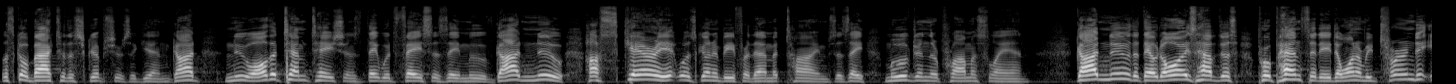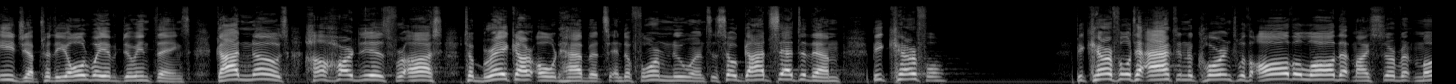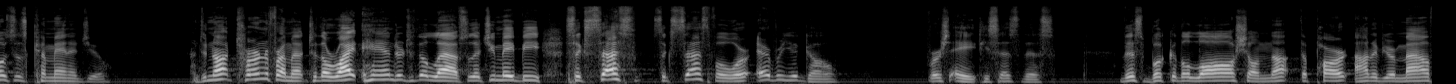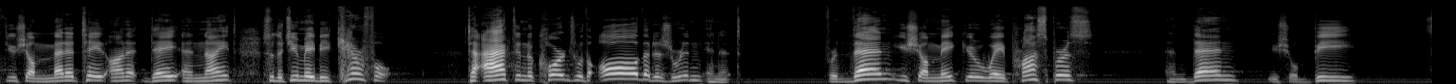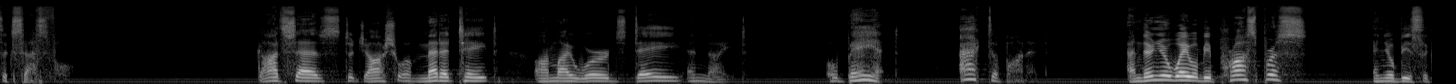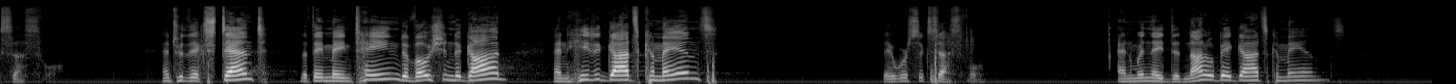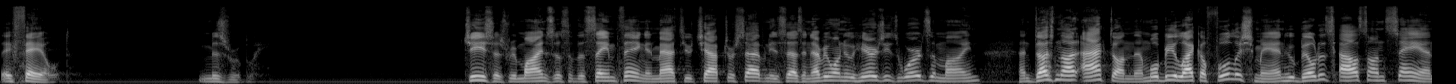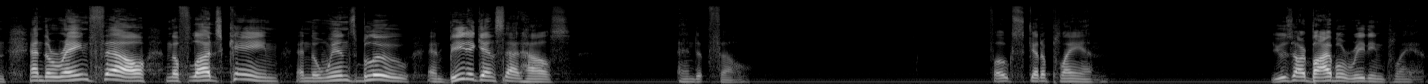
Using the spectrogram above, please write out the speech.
Let's go back to the scriptures again. God knew all the temptations they would face as they moved. God knew how scary it was going to be for them at times as they moved in their promised land. God knew that they would always have this propensity to want to return to Egypt, to the old way of doing things. God knows how hard it is for us to break our old habits and to form new ones. And so God said to them, Be careful. Be careful to act in accordance with all the law that my servant Moses commanded you. And do not turn from it to the right hand or to the left, so that you may be success, successful wherever you go. Verse 8, he says this this book of the law shall not depart out of your mouth. You shall meditate on it day and night, so that you may be careful to act in accordance with all that is written in it. For then you shall make your way prosperous, and then you shall be successful. God says to Joshua, Meditate on my words day and night. Obey it, act upon it and then your way will be prosperous and you'll be successful. And to the extent that they maintained devotion to God and heeded God's commands, they were successful. And when they did not obey God's commands, they failed miserably. Jesus reminds us of the same thing in Matthew chapter 7. He says, And everyone who hears these words of mine and does not act on them will be like a foolish man who built his house on sand, and the rain fell, and the floods came, and the winds blew and beat against that house, and it fell. Folks, get a plan. Use our Bible reading plan.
